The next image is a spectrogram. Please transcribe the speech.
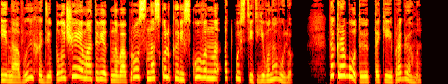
И на выходе получаем ответ на вопрос, насколько рискованно отпустить его на волю. Как работают такие программы?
